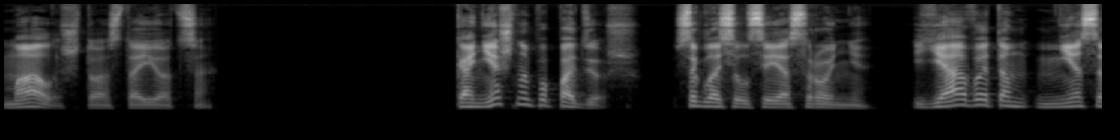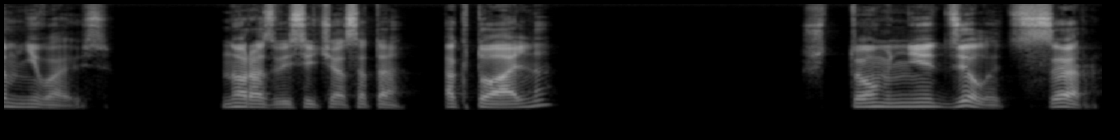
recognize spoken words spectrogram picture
мало что остается. «Конечно, попадешь», — согласился я с Ронни. «Я в этом не сомневаюсь. Но разве сейчас это актуально?» «Что мне делать, сэр?»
